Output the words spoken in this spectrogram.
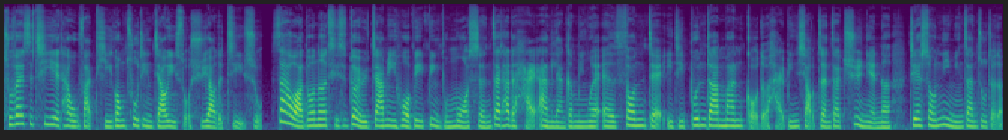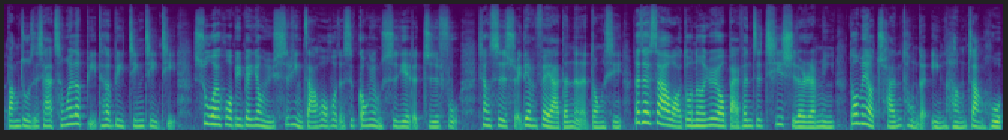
除非是企业它无法提供促进交易所需要的技术。萨瓦多呢，其实对于加密货币并不陌生，在它的海岸两个名为 El Sonde 以及 Bundamango 的海滨小镇，在去年呢，接受匿名赞助者的帮助之下，成为了比特币经济体。数位货币被用于食品杂货或者是公用事业的支付，像是水电费啊等等的东西。那在萨尔瓦多呢，约有百分之七十的人民都没有传统的银行账户。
